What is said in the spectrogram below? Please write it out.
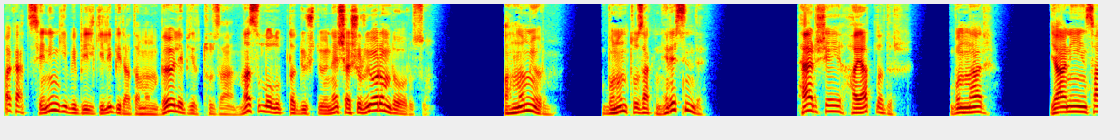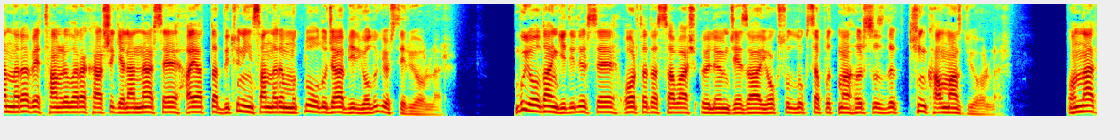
Fakat senin gibi bilgili bir adamın böyle bir tuzağa nasıl olup da düştüğüne şaşırıyorum doğrusu. Anlamıyorum. Bunun tuzak neresinde? Her şey hayatladır. Bunlar, yani insanlara ve tanrılara karşı gelenlerse hayatta bütün insanların mutlu olacağı bir yolu gösteriyorlar. Bu yoldan gidilirse ortada savaş, ölüm, ceza, yoksulluk, sapıtma, hırsızlık, kin kalmaz diyorlar. Onlar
